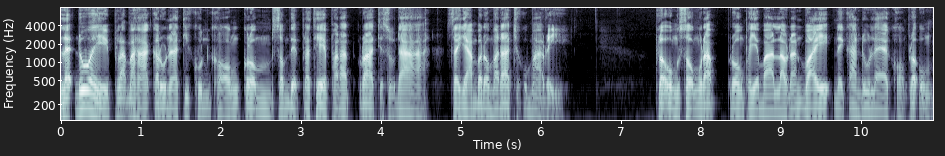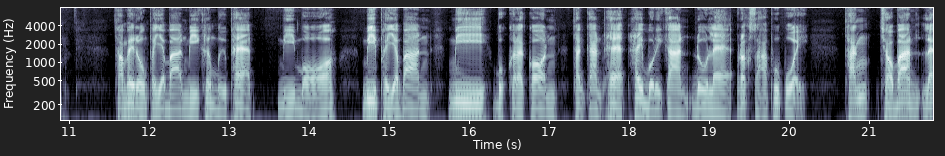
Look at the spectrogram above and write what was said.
และด้วยพระมหากรุณาธิคุณของกรมสมเด็จพระเทพรัตนราชสุดา สยามบรมราชกุมารี พระองค์ทรงรับโรงพยาบาลเหล่านั้นไว้ในการดูแลของพระองค์ ทำให้โรงพยาบาลมีเครื่องมือแพทย์ มีหมอ มีพยาบาล มีบุคลากร ทางการแพทย์ให้บริการดูแลรักษาผู้ป่วย ทั้งชาวบ้านและ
